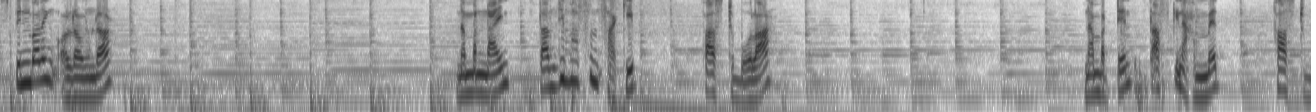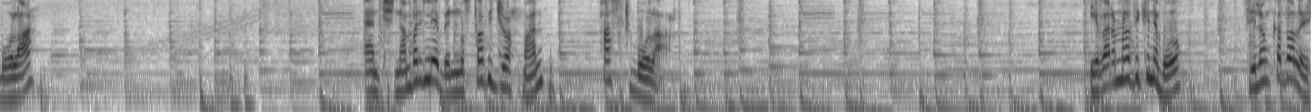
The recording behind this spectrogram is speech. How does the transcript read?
spin bowling allrounder number nine Tanzim Hasan Sakib fast bowler number ten Taskin Ahmed fast bowler and number eleven Mustafizur Rahman fast bowler এবার আমরা দেখে নেব শ্রীলঙ্কা দলের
